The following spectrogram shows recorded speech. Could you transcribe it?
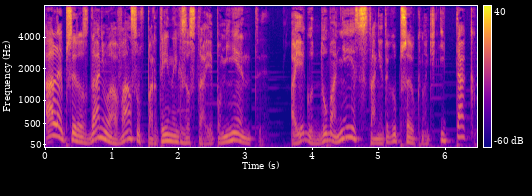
Ale przy rozdaniu awansów partyjnych zostaje pominięty, a jego duma nie jest w stanie tego przełknąć. I tak,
